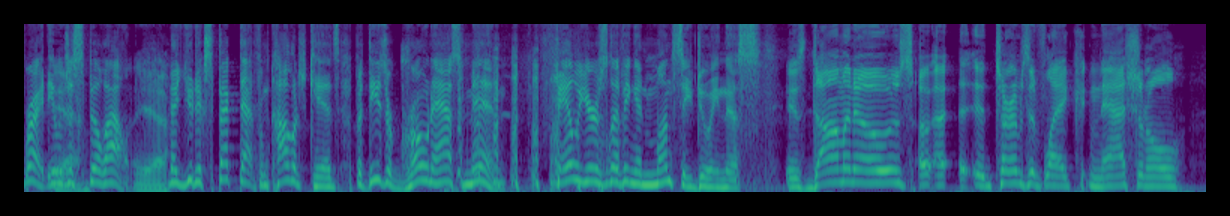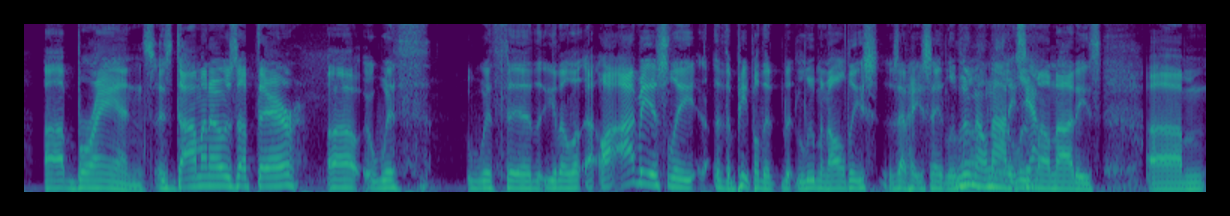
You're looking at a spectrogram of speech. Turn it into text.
right, it would just spill out. Yeah. Now you'd expect that from college kids, but these are grown ass men, failures living in Muncie doing this. Is Domino's uh, uh, in terms of like national uh, brands? Is Domino's up there uh, with with the you know obviously the people that, that Luminaldi's is that how you say it? Lumalnati's, Lou yeah. Um,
